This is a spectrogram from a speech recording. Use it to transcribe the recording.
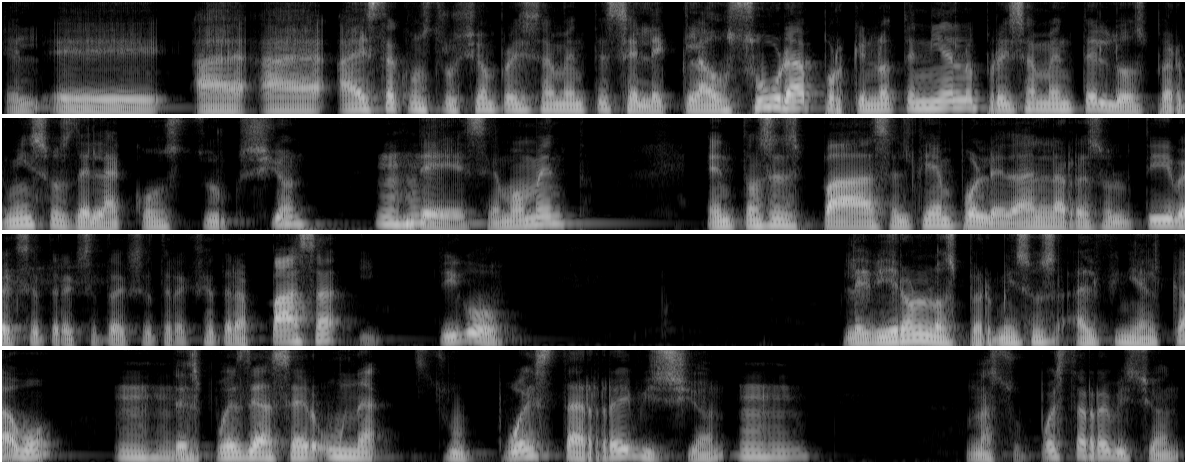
el, eh, a, a- a esta construcción precisamente se le clausura porque no tenían lo- precisamente los permisos de la construcción de ese momento. Entonces pasa el tiempo, le dan la resolutiva, etcétera, etcétera, etcétera, etcétera. Pasa y digo, le dieron los permisos al fin y al cabo, después de hacer una supuesta revisión, una supuesta revisión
